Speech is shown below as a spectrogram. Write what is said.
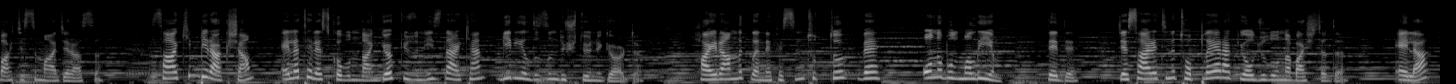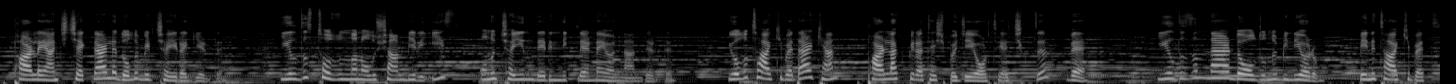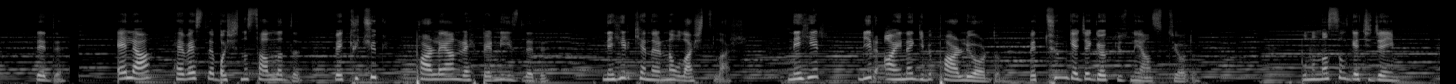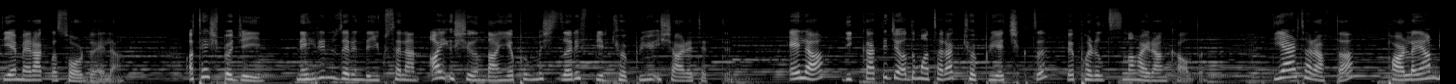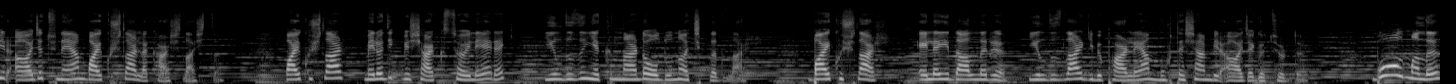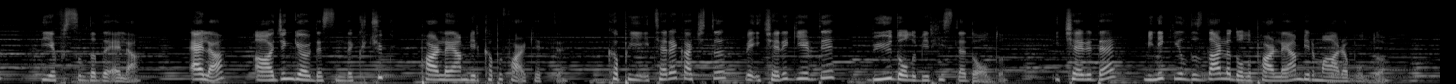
bahçesi macerası. Sakin bir akşam Ela teleskobundan gökyüzünü izlerken bir yıldızın düştüğünü gördü. Hayranlıkla nefesini tuttu ve "Onu bulmalıyım." dedi. Cesaretini toplayarak yolculuğuna başladı. Ela, parlayan çiçeklerle dolu bir çayıra girdi. Yıldız tozundan oluşan bir iz onu çayın derinliklerine yönlendirdi. Yolu takip ederken parlak bir ateş böceği ortaya çıktı ve "Yıldızın nerede olduğunu biliyorum. Beni takip et." dedi. Ela hevesle başını salladı ve küçük, parlayan rehberini izledi. Nehir kenarına ulaştılar. Nehir bir ayna gibi parlıyordu ve tüm gece gökyüzünü yansıtıyordu. "Bunu nasıl geçeceğim?" diye merakla sordu Ela. Ateş böceği nehrin üzerinde yükselen ay ışığından yapılmış zarif bir köprüyü işaret etti. Ela dikkatlice adım atarak köprüye çıktı ve parıltısına hayran kaldı. Diğer tarafta parlayan bir ağaca tüneyen baykuşlarla karşılaştı. Baykuşlar melodik bir şarkı söyleyerek yıldızın yakınlarda olduğunu açıkladılar. Baykuşlar, Ela'yı dalları, yıldızlar gibi parlayan muhteşem bir ağaca götürdü. Bu olmalı diye fısıldadı Ela. Ela, ağacın gövdesinde küçük, parlayan bir kapı fark etti. Kapıyı iterek açtı ve içeri girdi, büyü dolu bir hisle doldu. İçeride minik yıldızlarla dolu parlayan bir mağara buldu.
